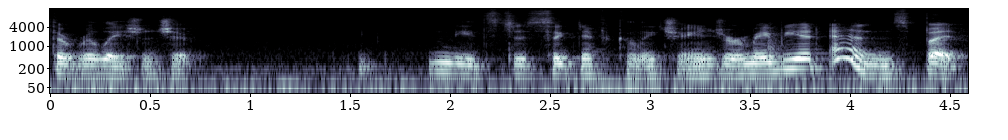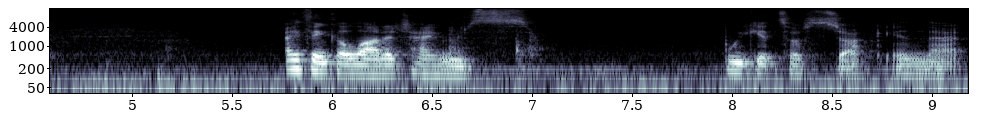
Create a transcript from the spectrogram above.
the relationship needs to significantly change, or maybe it ends. But I think a lot of times we get so stuck in that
